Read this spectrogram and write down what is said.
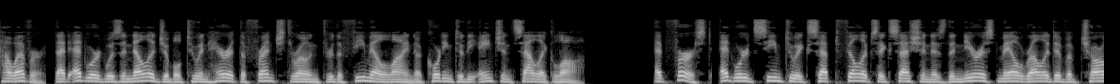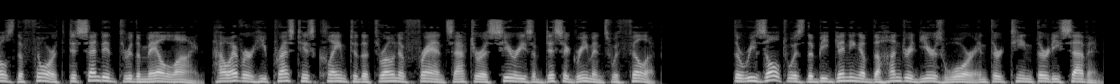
however, that Edward was ineligible to inherit the French throne through the female line according to the ancient Salic law. At first, Edward seemed to accept Philip's accession as the nearest male relative of Charles IV descended through the male line, however he pressed his claim to the throne of France after a series of disagreements with Philip. The result was the beginning of the Hundred Years' War in 1337.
